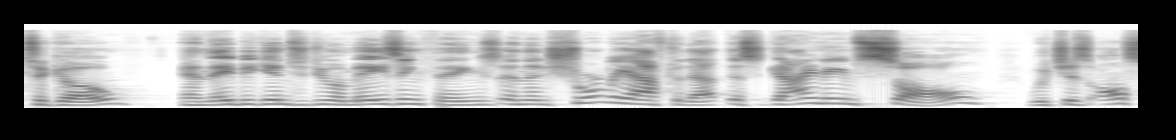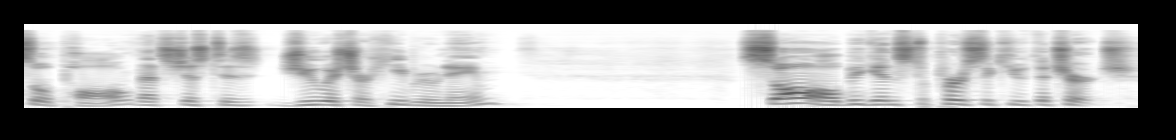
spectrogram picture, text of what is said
to go, and they begin to do amazing things. And then shortly after that, this guy named Saul, which is also Paul, that's just his Jewish or Hebrew name, Saul begins to persecute the church.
